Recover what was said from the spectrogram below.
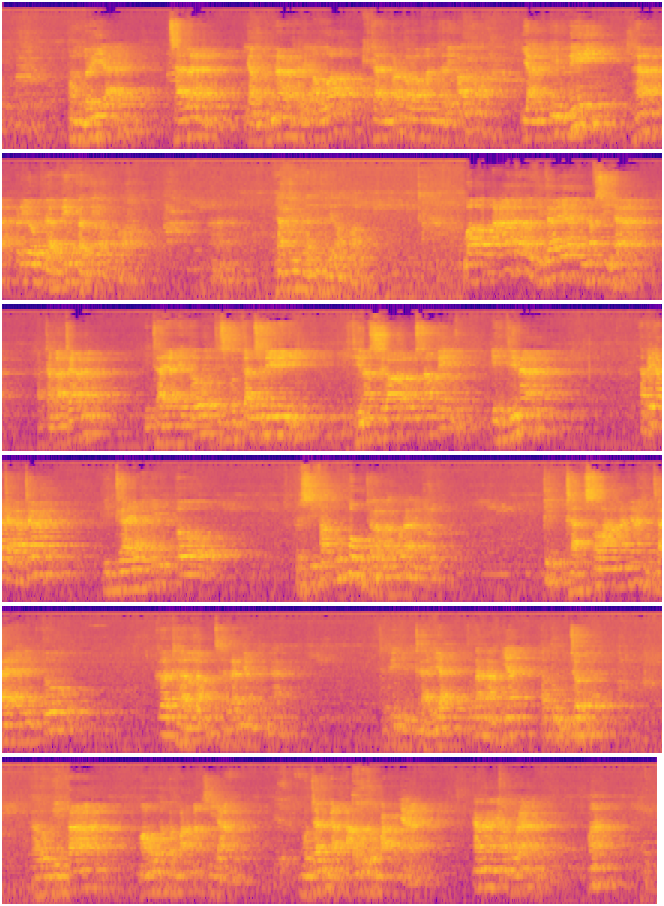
Pemberian jalan yang benar dari Allah dan pertolongan dari Allah yang ini hak prerogatif bagi Allah prerogatif dari Allah. Wa qata'ata hidayah nafsiha. Kadang-kadang hidayah itu disebutkan sendiri. Ihdina siratal mustaqim. Ihdina. Tapi kadang-kadang hidayah itu bersifat umum dalam Al-Quran itu. Tidak selamanya hidayah itu ke dalam jalan yang benar. Jadi hidayah itu kan artinya petunjuk. Kalau kita mau ke tempat maksiat, kemudian nggak tahu tempatnya, kan nanya orang, Pak,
